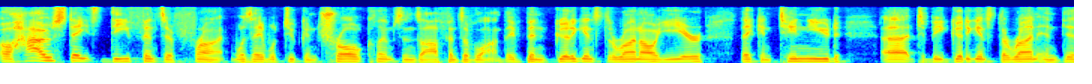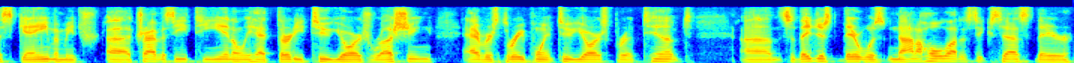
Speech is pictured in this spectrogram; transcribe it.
Ohio State's defensive front was able to control Clemson's offensive line. They've been good against the run all year. They continued uh, to be good against the run in this game. I mean, uh, Travis Etienne only had 32 yards rushing, averaged 3.2 yards per attempt. Um, so they just there was not a whole lot of success there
